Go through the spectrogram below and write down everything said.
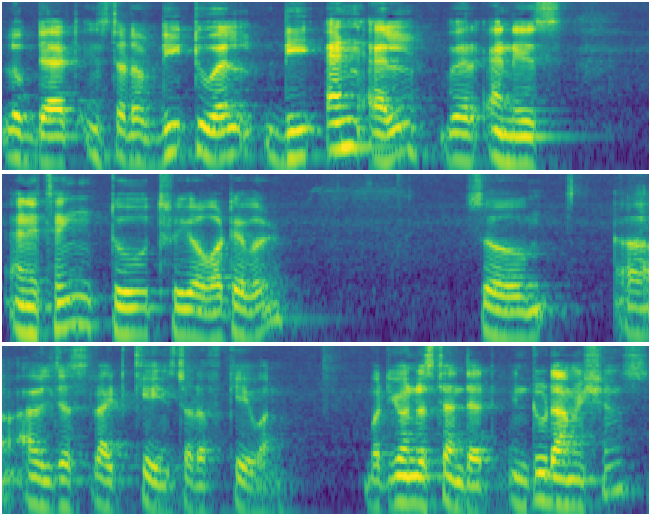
looked at instead of d2l dnl where n is anything 2 3 or whatever so uh, I will just write k instead of k1. But you understand that in two dimensions,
